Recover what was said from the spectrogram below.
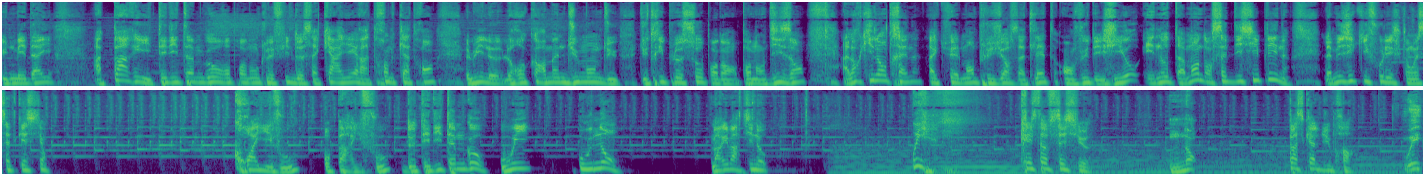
une médaille à Paris. Teddy Tamgo reprend donc le fil de sa carrière à 34 ans. Lui, le, le recordman du monde du, du triple saut pendant, pendant 10 ans, alors qu'il entraîne actuellement plusieurs athlètes en vue des JO et notamment dans cette discipline. La musique qui fout les jetons. Et cette question. Croyez-vous au pari fou de Teddy Tamgo? Oui ou non? Marie Martineau. Oui. Christophe Cessieux. Non. Pascal Duprat. Oui.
